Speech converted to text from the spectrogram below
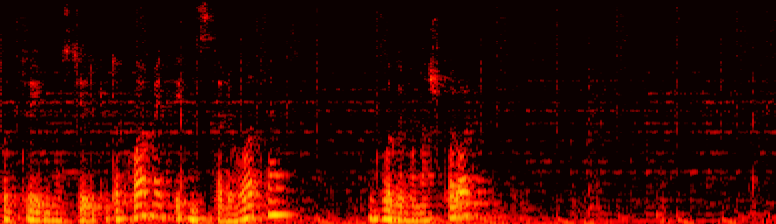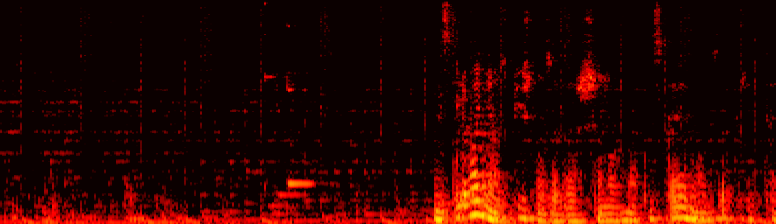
Потрібно стільки до пам'яті інсталювати. Вводимо наш пароль. Інсталювання успішно завершено. Натискаємо Закрити.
